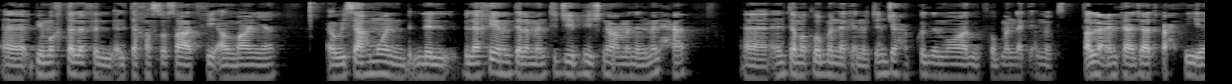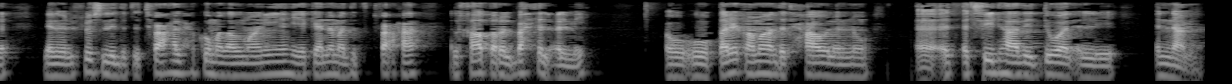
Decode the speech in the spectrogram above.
آه، بمختلف التخصصات في ألمانيا ويساهمون بالأخير أنت لما تجي بهيج نوع من المنحة آه، أنت مطلوب منك إنه تنجح بكل المواد مطلوب منك إنه تطلع إنتاجات بحثية لأن الفلوس اللي تدفعها الحكومة الألمانية هي كأنما تدفعها الخاطر البحث العلمي. وبطريقة ما تحاول آه، تفيد هذه الدول اللي النامية.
